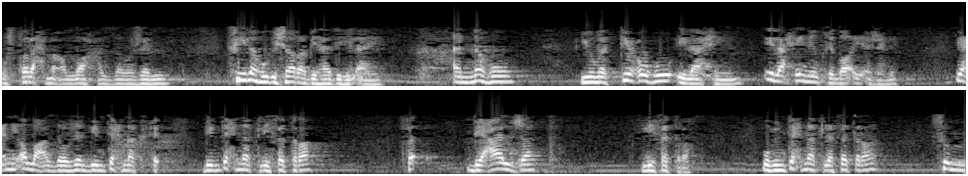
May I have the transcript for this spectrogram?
واصطلح مع الله عز وجل في له بشارة بهذه الآية أنه يمتعه إلى حين إلى حين انقضاء أجله. يعني الله عز وجل بيمتحنك بيمتحنك لفترة بيعالجك لفترة وبيمتحنك لفترة ثم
